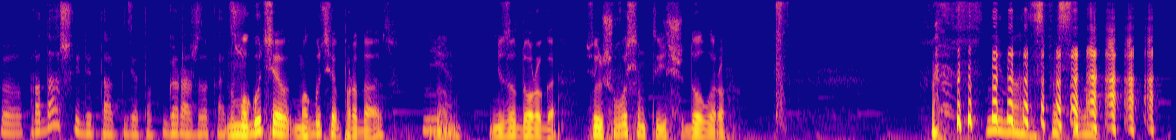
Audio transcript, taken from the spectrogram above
э, продашь или так где-то в гараж закатишь? Ну, могу тебе, могу тебе продать. Не. Ну, не задорого. Всего лишь 8 тысяч долларов. Не надо, спасибо.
